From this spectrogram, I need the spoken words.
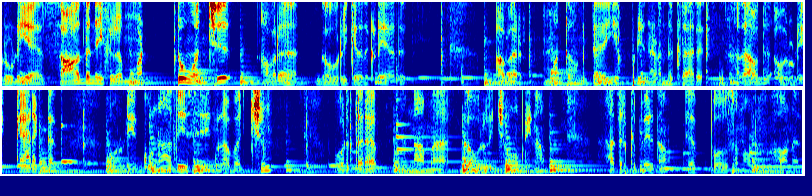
அவருடைய சாதனைகளை மட்டும் வச்சு அவரை கௌரவிக்கிறது கிடையாது. அவர் மற்றவங்கிட்ட எப்படி நடந்துக்கிறாரு அதாவது அவருடைய கேரக்டர் அவருடைய குணாதிசயங்களை வச்சும் ஒருத்தரை நாம் கௌரவித்தோம் அப்படின்னா அதற்கு பேர் தான் a person of honour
